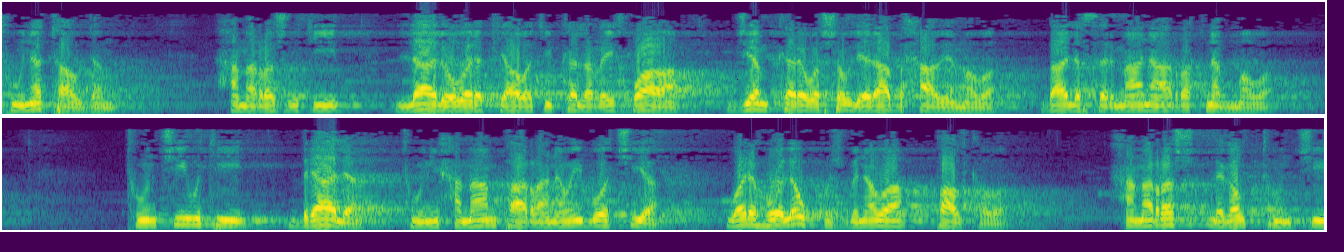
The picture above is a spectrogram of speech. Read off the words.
توونە تاو دەم. حەمە ڕەش وتی، لالۆ وەرە پیاوەتی بکە لە ڕێی خوا، جێم بکەرەوە شەو لێرا بحاوێمەوە، با لە سەرمانا ڕەق نەبمەوە. تونچی وتی، برا لە، تونی حەمام پاڕانەوەی بۆ چییە؟ وەرە هۆ لەو قوژبنەوە پاڵ کەوە. حەمەڕەش لەگەڵ تونچی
